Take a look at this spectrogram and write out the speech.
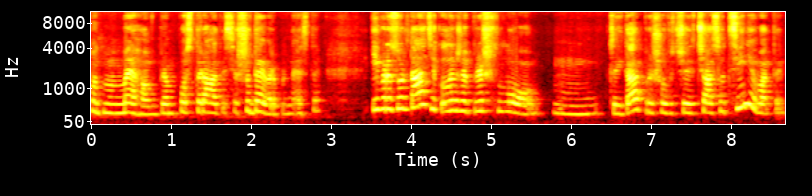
От мега, прям постаратися, шедевр принести. І в результаті, коли вже прийшло цей так, прийшов час оцінювати,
